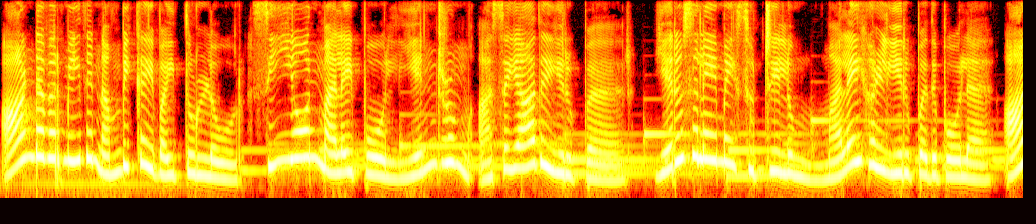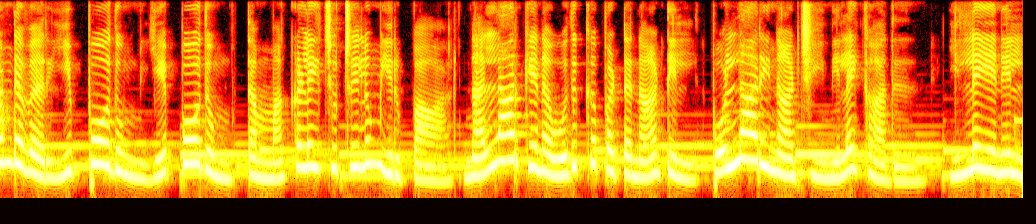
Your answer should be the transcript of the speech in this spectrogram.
ஆண்டவர் மீது நம்பிக்கை வைத்துள்ளோர். சியோன் மலை போல் என்றும் அசையாது இருப்பர். எருசலேமை சுற்றிலும் மலைகள் இருப்பது போல ஆண்டவர் இப்போதும் எப்போதும் தம் மக்களை சுற்றிலும் இருப்பார். நல்லார்க்கென ஒதுக்கப்பட்ட நாட்டில் பொல்லாரின் ஆட்சி நிலைக்காது. இல்லையெனில்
